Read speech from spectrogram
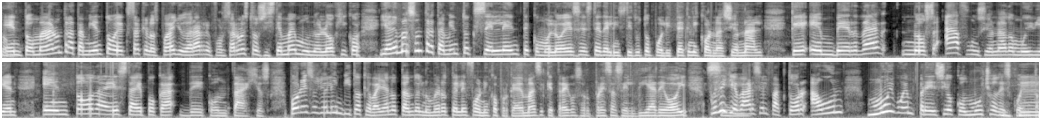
en tomar un tratamiento extra que nos pueda ayudar a reforzar nuestro sistema inmunológico y además un tratamiento excelente como lo es este del Instituto Politécnico Nacional que en verdad nos ha funcionado muy bien en toda esta época de contagios. Por eso yo le invito a que vaya anotando el número telefónico, porque además de que traigo sorpresas el día de hoy, puede llevarse el factor a un muy buen precio con mucho descuento.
